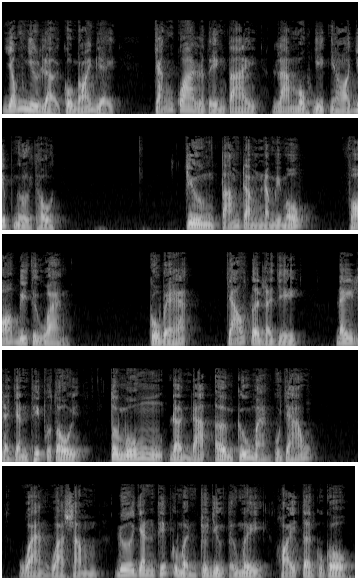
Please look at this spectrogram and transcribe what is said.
giống như lời cô nói vậy. Chẳng qua là tiện tay làm một việc nhỏ giúp người thôi. Chương 851 Phó Bí Thư Hoàng Cô bé, cháu tên là gì? Đây là danh thiếp của tôi. Tôi muốn đền đáp ơn cứu mạng của cháu. Hoàng Hoa Sâm đưa danh thiếp của mình cho Dương Tử Mi hỏi tên của cô.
